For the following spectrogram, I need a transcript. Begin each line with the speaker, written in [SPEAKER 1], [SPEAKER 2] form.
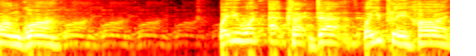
[SPEAKER 1] one. Why you want act like that? Why you play hard?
